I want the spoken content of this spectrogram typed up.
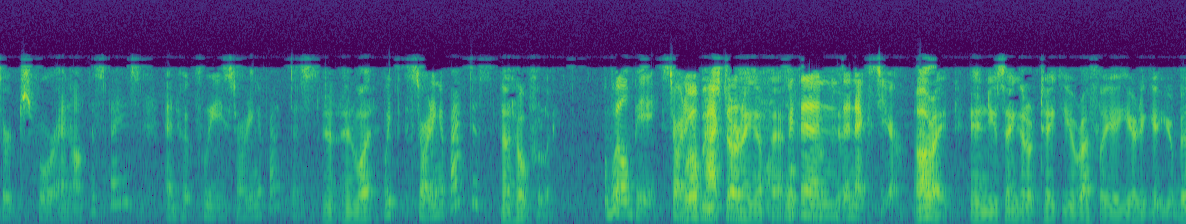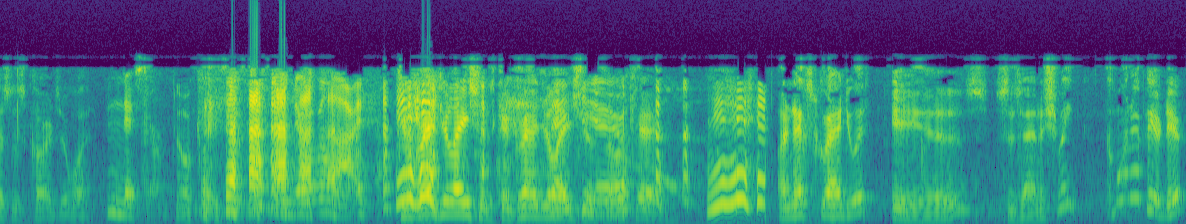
search for an office space and hopefully starting a practice. And, what? With starting a practice. Not hopefully. Will be starting will be starting a practice within okay. the next year. All right. And you think it'll take you roughly a year to get your business cards, or what? No, sir. Okay. no, it will not. Congratulations! Congratulations. Thank you. Okay. Our next graduate is Susanna Schmink. Come on up here, dear.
